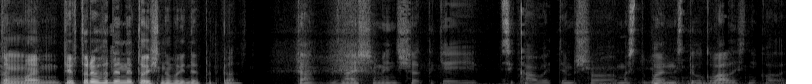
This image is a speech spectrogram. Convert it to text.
Там має... півтори години точно вийде подкаст. Так, знаєш, що він ще такий цікавий, тим, що ми з тобою не спілкувались ніколи,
